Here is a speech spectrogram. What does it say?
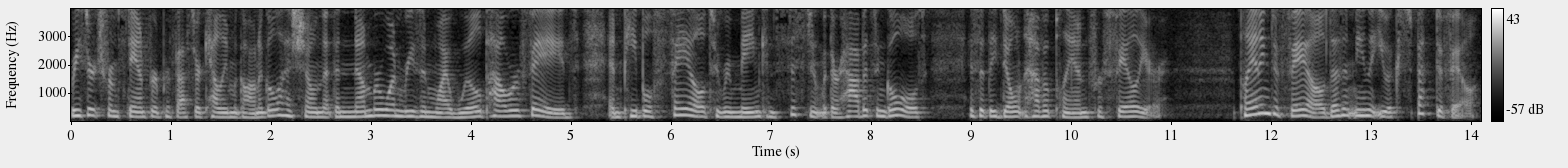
Research from Stanford professor Kelly McGonigal has shown that the number one reason why willpower fades and people fail to remain consistent with their habits and goals is that they don't have a plan for failure. Planning to fail doesn't mean that you expect to fail,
